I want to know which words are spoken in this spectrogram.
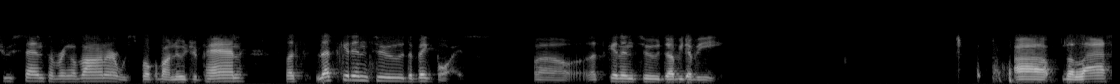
two cents of Ring of Honor. We spoke about New Japan. Let's let's get into the big boys. Uh, let's get into WWE. Uh, the last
